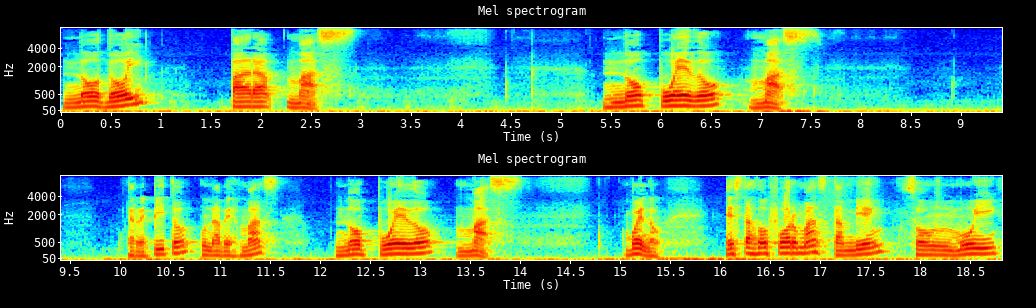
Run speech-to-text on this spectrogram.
no doy para más. No puedo más. Te repito una vez más, no puedo más. Bueno, estas dos formas también son muy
